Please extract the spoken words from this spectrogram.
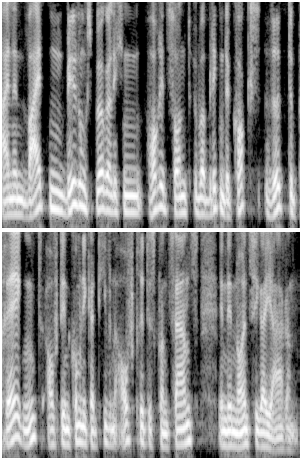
einen weiten bildungsbürgerlichen Horizont überblickende Cox wirkte prägend auf den kommunikativen Auftritt des Konzerns in den 90er Jahren.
